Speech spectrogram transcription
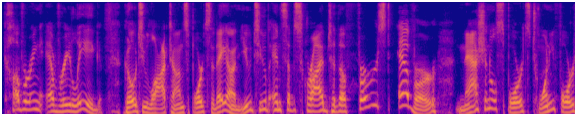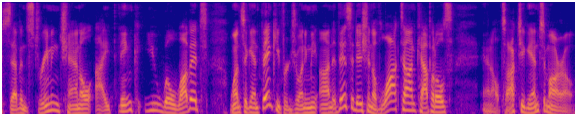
covering every league. Go to Locked On Sports today on YouTube and subscribe to the first ever national sports 24 7 streaming channel. I think you will love it. Once again, thank you for joining me on this edition of Locked On Capitals, and I'll talk to you again tomorrow.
